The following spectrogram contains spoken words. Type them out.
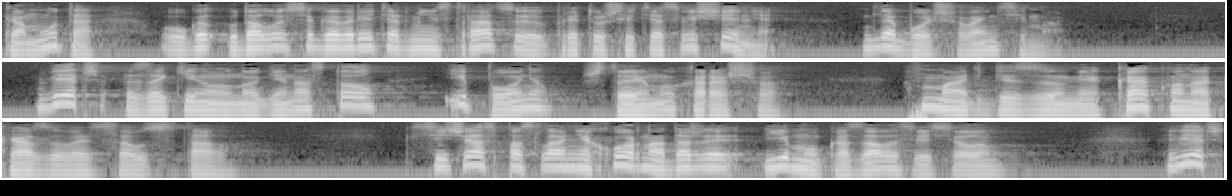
Кому-то удалось уговорить администрацию притушить освещение для большего интима. Ведж закинул ноги на стол и понял, что ему хорошо. Мать безумия, как он, оказывается, устал. Сейчас послание Хорна даже ему казалось веселым. Ведж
